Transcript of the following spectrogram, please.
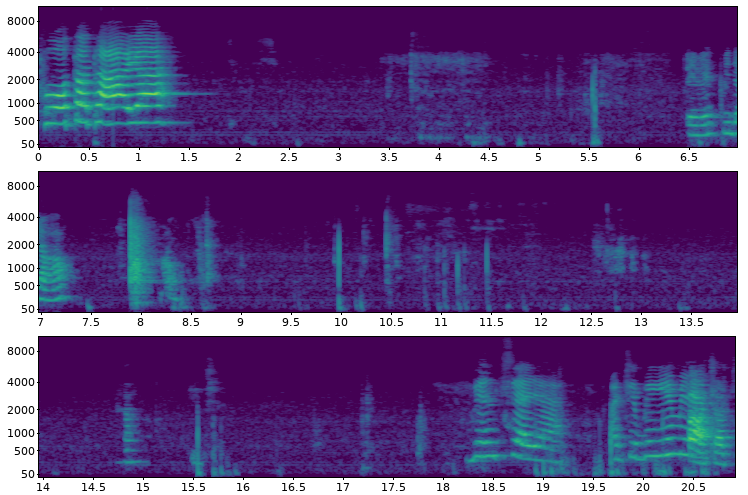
Portakaya. Evet bir daha. İç. Virseye. Açabilir miyim? Aç aç.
